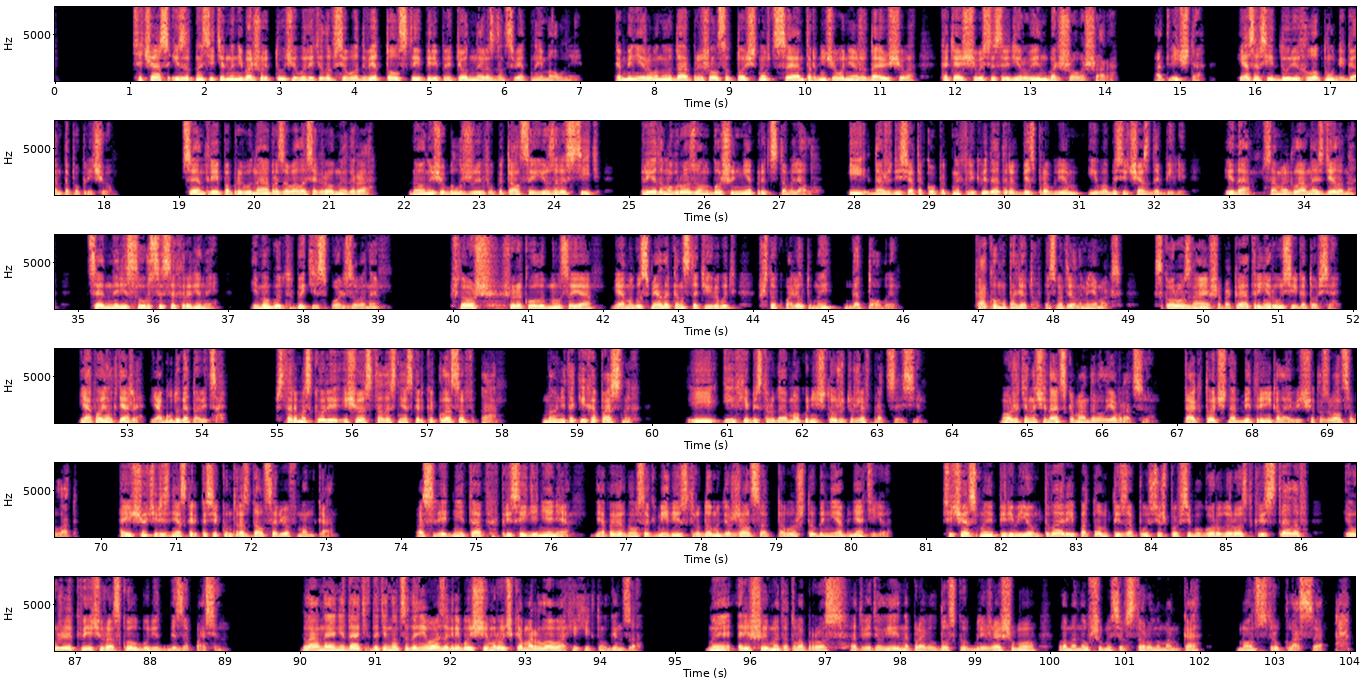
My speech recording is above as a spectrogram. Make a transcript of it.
Сейчас из относительно небольшой тучи вылетело всего две толстые переплетенные разноцветные молнии. Комбинированный удар пришелся точно в центр ничего не ожидающего, катящегося среди руин большого шара. Отлично. Я со всей дури хлопнул гиганта по плечу. В центре попрыгуна образовалась огромная дыра, но он еще был жив и пытался ее зарастить. При этом угрозу он больше не представлял. И даже десяток опытных ликвидаторов без проблем его бы сейчас добили. И да, самое главное сделано. Ценные ресурсы сохранены и могут быть использованы. Что ж, широко улыбнулся я, я могу смело констатировать, что к полету мы готовы. — какому полету? — посмотрел на меня Макс. — Скоро узнаешь, а пока тренируйся и готовься. — Я понял, княже, я буду готовиться. В Старом Осколе еще осталось несколько классов А, но не таких опасных, и их я без труда мог уничтожить уже в процессе. — Можете начинать, — скомандовал я в рацию. — Так точно, Дмитрий Николаевич, — отозвался Влад. А еще через несколько секунд раздался рев манка. Последний этап присоединения. Я повернулся к Мире и с трудом удержался от того, чтобы не обнять ее. Сейчас мы перебьем тварей, потом ты запустишь по всему городу рост кристаллов, и уже к вечеру оскол будет безопасен. — Главное, не дать дотянуться до него загребущим ручкам Орлова, — хихикнул Гензо. — Мы решим этот вопрос, — ответил ей, направил доску к ближайшему, ломанувшемуся в сторону манка, монстру класса А.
